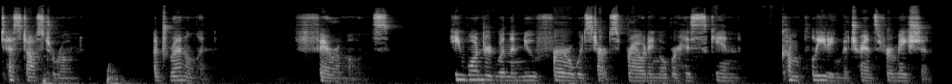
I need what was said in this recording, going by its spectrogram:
testosterone, adrenaline, pheromones. He wondered when the new fur would start sprouting over his skin, completing the transformation.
